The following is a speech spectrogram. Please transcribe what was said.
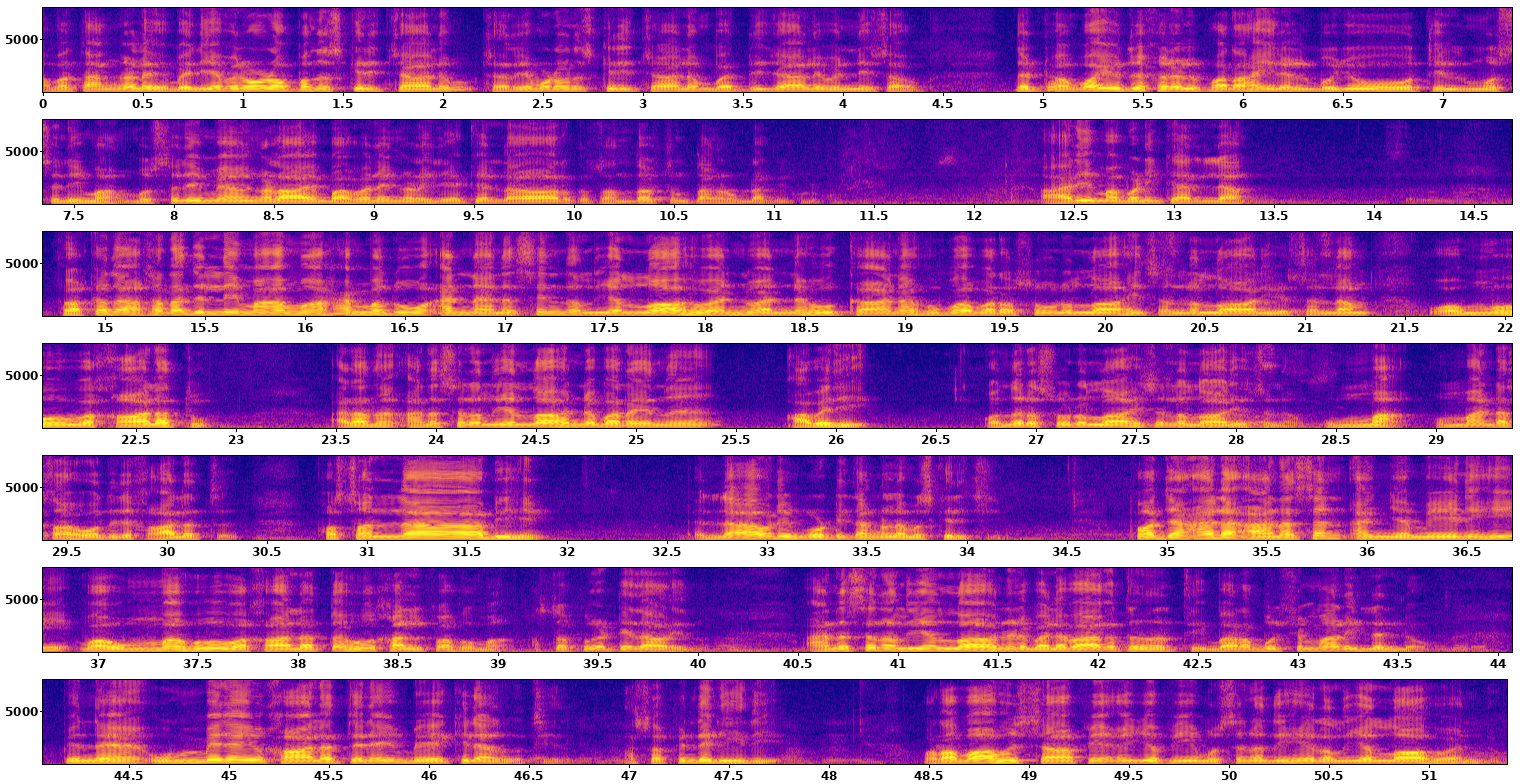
അപ്പോൾ തങ്ങൾ വലിയവരോടൊപ്പം നിസ്കരിച്ചാലും ചെറിയവരോട് നിസ്കരിച്ചാലും ബദ്രിജാലും വെന്നിസാവും എന്നിട്ട് വയുദ്ഖലൽ ഫറഹ ഇലൽ ബുജൂത്തിൽ മുസ്ലിമ. മുസ്ലിമങ്ങളായ ഭവനങ്ങളിലേക്ക് എല്ലാവർക്കും സന്തോഷം തങ്ങൾ ഉണ്ടാക്കി കൊടുക്കും. ആരെയും അവണിക്കാറില്ല فقد أخرج الإمام أحمد عن أنس رضي الله عنه أنه كان هو ورسول الله صلى الله عليه وسلم وأمه وخالته അതാണ് അനസ് റലി അള്ളാഹുവിൻ്റെ പറയുന്നത് അവർ ഒന്ന് റസൂലുള്ളാഹി സ്വല്ലല്ലാഹു അലൈഹി വസല്ലം ഉമ്മ ഉമ്മാൻ്റെ സഹോദരി ഖാലത്ത് ഫസല്ലാബിഹിം എല്ലാവരെയും കൂട്ടി തങ്ങൾ നമസ്കരിച്ച് ഫജഅല അനസൻ അൻ യമീനിഹി വ ഉമ്മഹു വ ഖാലത്തഹു ഖൽഫഹുമ സ്റ്റെപ്പ് കെട്ടിയതാ പറയുന്നത് അനസ് റലി അള്ളാഹുവിനെ ബലഭാഗത്ത് നിർത്തി വേറെ പുരുഷന്മാരില്ലല്ലോ പിന്നെ ഉമ്മിനെയും ഖാലത്തിനെയും ബേക്കിലാണ് നിർത്തിയത് അസഫിന്റെ രീതി. റബാഹു ഷാഫി ഫി മുസ്നദിഹി റളിയല്ലാഹു അൻഹു.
